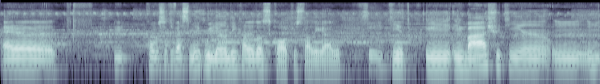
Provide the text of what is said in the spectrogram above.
era hum, como se eu estivesse mergulhando em caleidoscópios, tá ligado? Sim. Tinha, em, embaixo tinha um,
